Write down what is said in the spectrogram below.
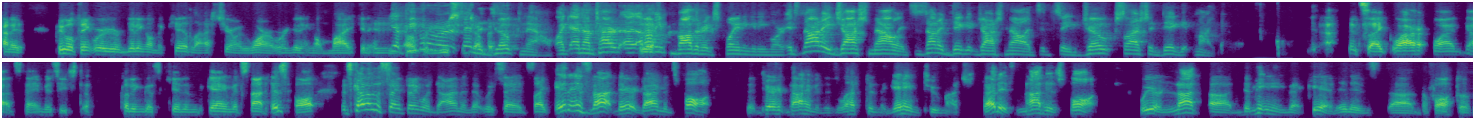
kind of people think we were getting on the kid last year and we weren't. We are getting on Mike and his yeah. People don't understand the joke now. Like, and I'm tired. I, I don't even bother explaining anymore. It's not a Josh Mallitz. It's not a dig at Josh Mallitz. It's a joke slash a dig at Mike. Yeah, it's like why why in God's name is he still putting this kid in the game? It's not his fault. It's kind of the same thing with Diamond that we say. It's like it is not Derek Diamond's fault that Derek Diamond is left in the game too much. That is not his fault. We are not uh, demeaning that kid. It is uh, the fault of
